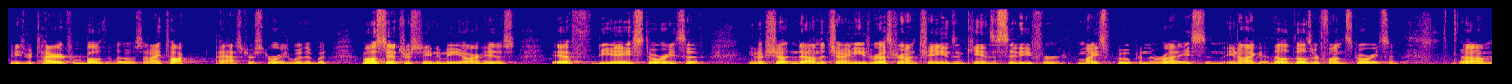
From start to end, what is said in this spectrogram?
and he's retired from both of those. And I talk pastor stories with him, but most interesting to me are his FDA stories of, you know, shutting down the Chinese restaurant chains in Kansas City for mice poop in the rice, and you know, I, those, those are fun stories. And um,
